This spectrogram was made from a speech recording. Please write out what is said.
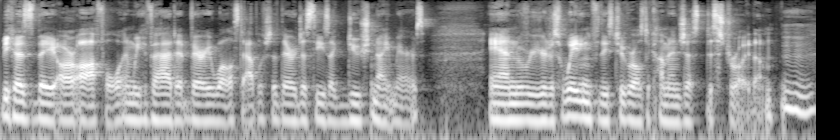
because they are awful, and we've had it very well established that they're just these like douche nightmares and you're just waiting for these two girls to come in and just destroy them.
